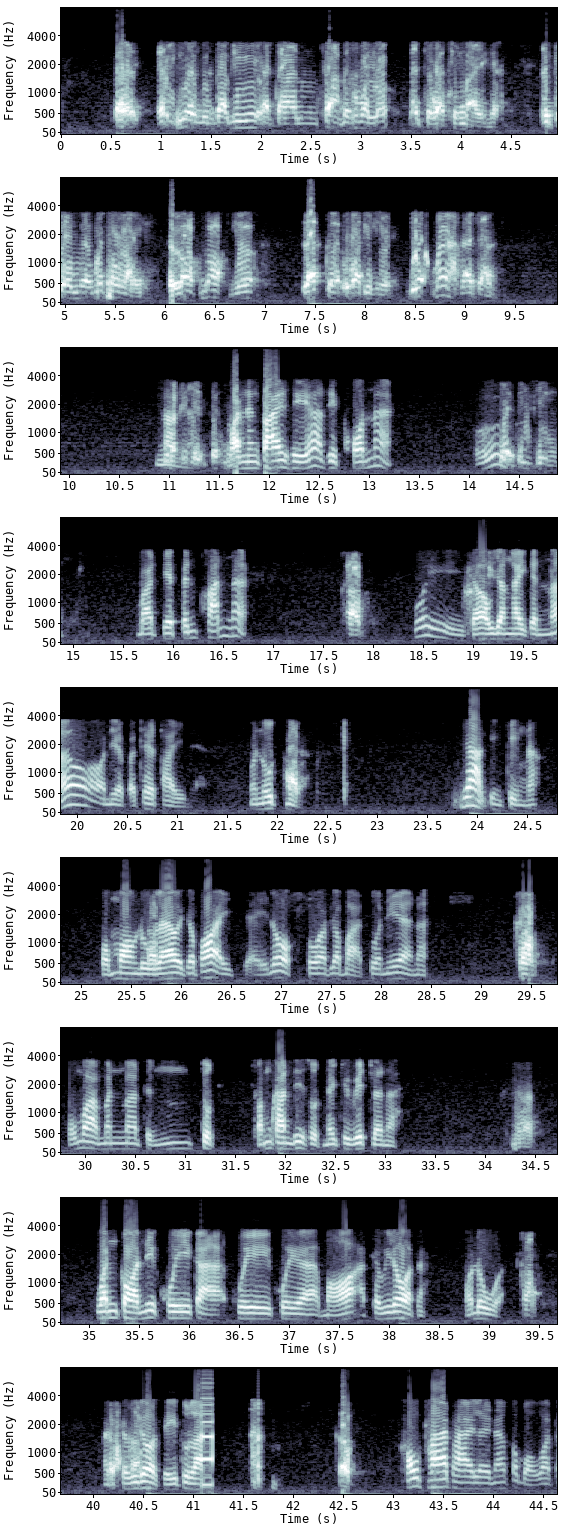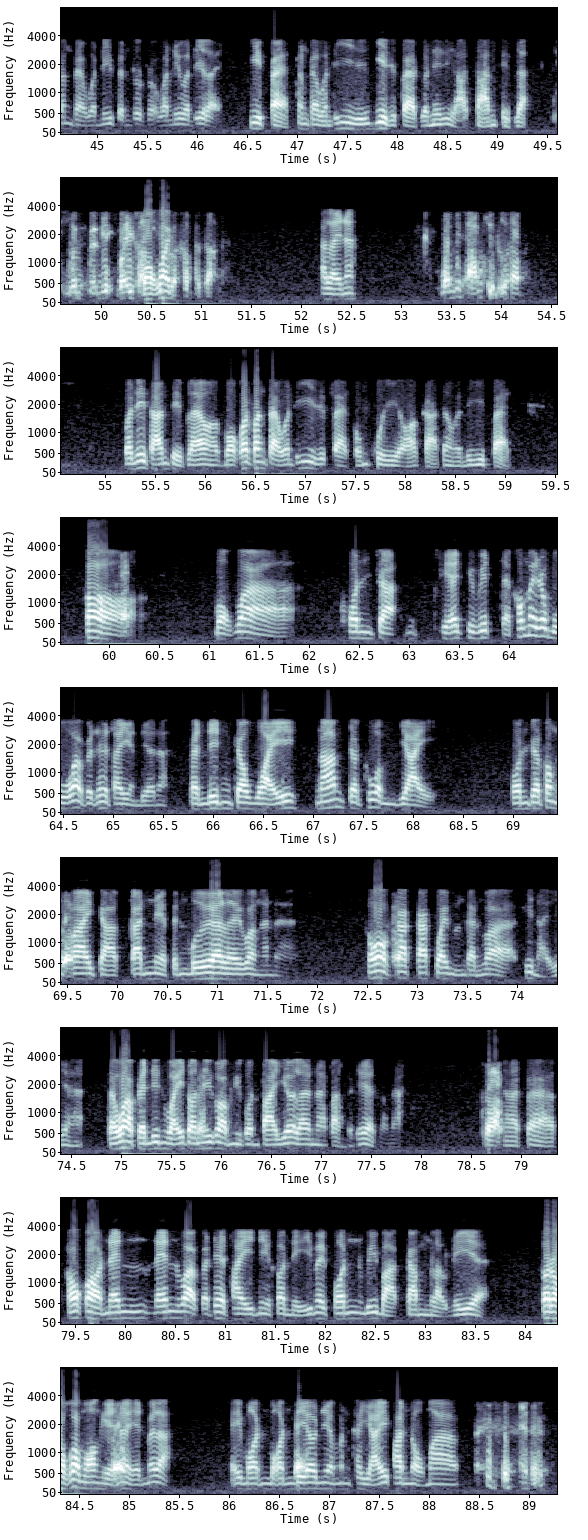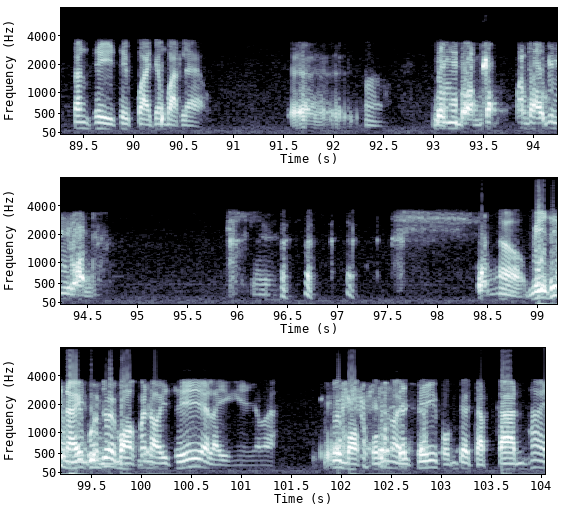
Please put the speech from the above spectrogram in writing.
แต่อีกเรื่องหนึ่งตอนที่อาจารย์ทราบไหมครับว่ารถในจังหวัดเชียงใหม่เนี่ยในตัวเมืองไม่เท่าไหร่แต่รอบนอกเยอะ และเกิดอุบัติเหตุเยอะมากนะอาจารย์อุนั่บันติเหตุเป็นวันหนึ่งตายสี่ห้าสิบคนน่ะเออเยอะจริงบาดเจ็บเป็นพันน่ะๆ ครับโอ้ยจะเอายังไงกันเนาะเนี่ยประเทศไทยเนี่ย มนุษย์เนี่ยยากจริง ๆ นะ ผมมองดูแล้วเฉพาะไอ้ไอ้โรคตัวระบาดตัวเนี้ยนะครับ ผมว่ามันมาถึงจุดสำคัญที่สุดในชีวิตแล้วนะนะวันก่อนนี่คุยกับคุยคุยกับหมออัจวิโรจน์นะหมอดูอะครับอัจวิโรจน์ศรีตุลาครับ เขาท้าทายเลยนะเขาบอกว่าตั้งแต่วันนี้เป็นต้นวันนี้วันที่อะไรยี่แปดตั้งแต่วันที่ยี่สิบแปดวันนี้ที่สามสิบแล้ววันวันนี้วันที่บอกว่า30แล้วครับอาจารย์อะไรนะ วันที่สามสิบแล้วครับ วันที่สามสิบแล้วอะบอกว่าตั้งแต่วันที่ยี่สิบแปดผมคุยออกอากาศตั้งแต่วันที่ยี่แปดก็บอกว่าคนจะเสียชีวิต แต่เขาไม่ระบุว่าประเทศไทยอย่างเดียวนะแผ่นดินจะไหวน้ำจะท่วมใหญ่ คนจะต้องตายจากกันเนี่ยเป็นเบื่อเลยว่างั้นนะ เขาก็กักกักไว้เหมือนกันว่าที่ไหนอะฮะแต่ว่าแผ่นดินไหวตอนนี้ก็มีคนตายเยอะแล้วนะต่างประเทศนะครับอ่าแต่เขาก็เน้นเน้นว่าประเทศไทยนี่ก็หนีไม่พ้นวิบากกรรมเหล่านี้อะก็เราก็มองเห็นนะเห็นไหมล่ะไอ้บอลบอลเดียวเนี่ยมันขยายพันธุ์ออกมาตั้งสี่สิบกว่าจังหวัดแล้วเออไม่มีบอลครับคนไทยไม่มีบอลผมอ้าวมีที่ไหนคุณช่วยบอกมาหน่อยซิอะไรอย่างเงี้ยใช่ไหม ช่วยบอกผมหน่อยซิผมจะจัดการให้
